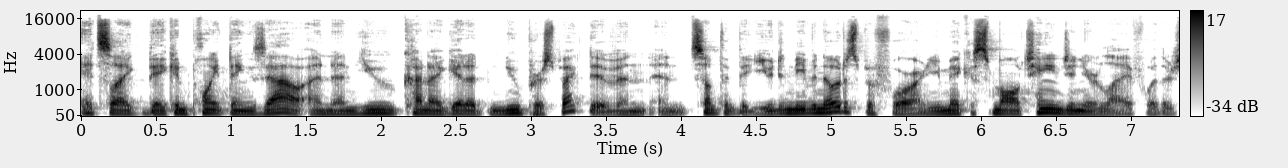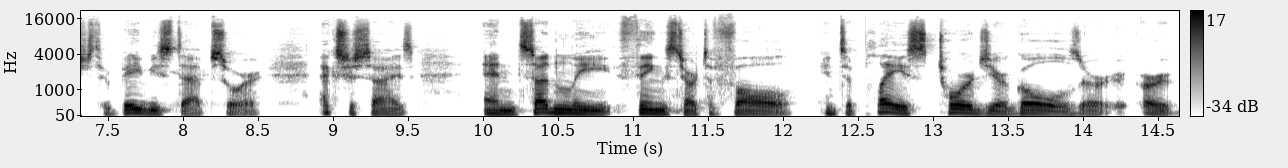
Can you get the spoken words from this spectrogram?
it's like they can point things out and then you kind of get a new perspective and, and something that you didn't even notice before and you make a small change in your life whether it's through baby steps or exercise and suddenly things start to fall into place towards your goals or or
